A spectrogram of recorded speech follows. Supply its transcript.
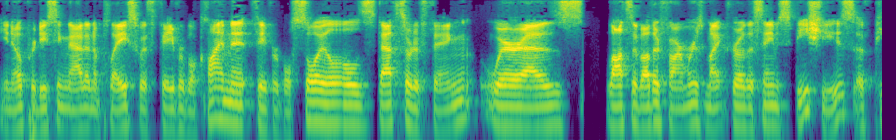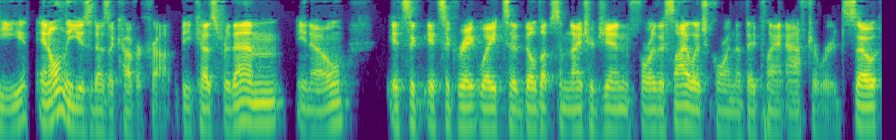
you know, producing that in a place with favorable climate, favorable soils, that sort of thing. Whereas Lots of other farmers might grow the same species of pea and only use it as a cover crop because for them, you know, it's a it's a great way to build up some nitrogen for the silage corn that they plant afterwards. So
